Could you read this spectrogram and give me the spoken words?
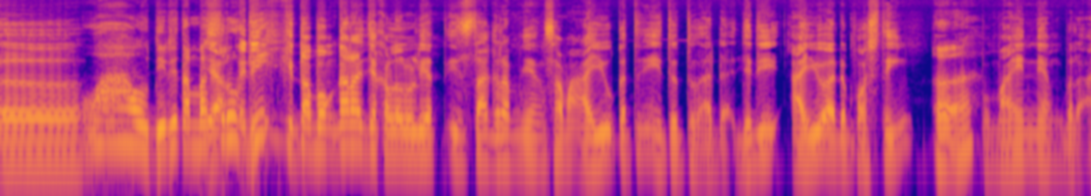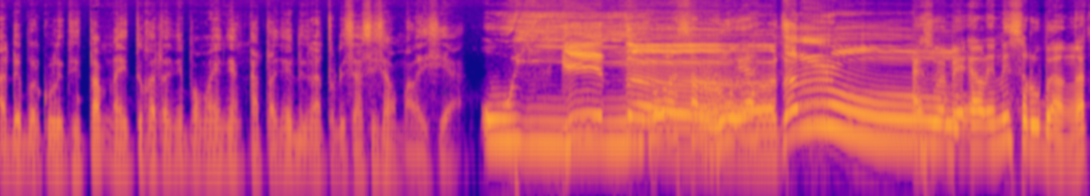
Eh Wow, jadi tambah ya, seru ini Gi. kita bongkar aja kalau lu lihat Instagramnya yang sama Ayu katanya itu tuh ada. Jadi Ayu ada posting Heeh. pemain yang berada berkulit hitam. Nah itu katanya pemain yang katanya dinaturalisasi sama Malaysia. Wih, Gitu. wah, seru ya. Seru. SWBL ini seru banget.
